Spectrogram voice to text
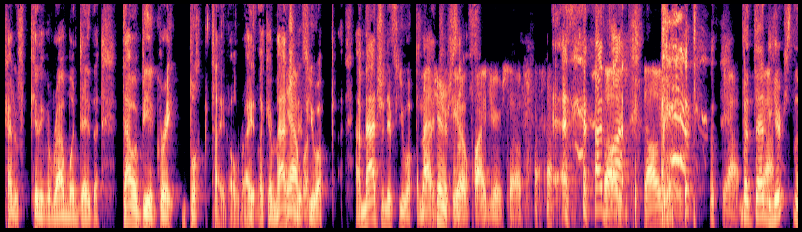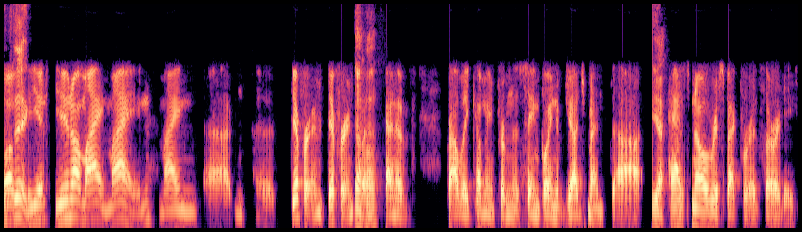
kind of kidding around one day that that would be a great book title, right? Like imagine yeah, if you imagine if you applied imagine yourself. if you applied yourself. I thought, all, all yeah. But then yeah. here's the well, thing. You, you know, my mine, mine, uh, uh, different, different, uh-huh. but kind of probably coming from the same point of judgment. Uh, yeah, has no respect for authority.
